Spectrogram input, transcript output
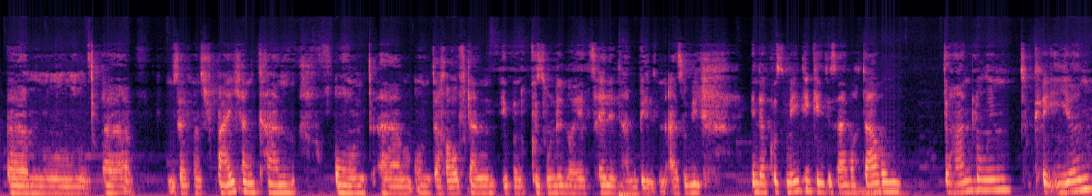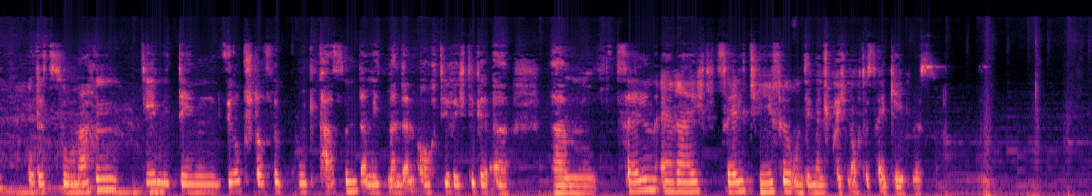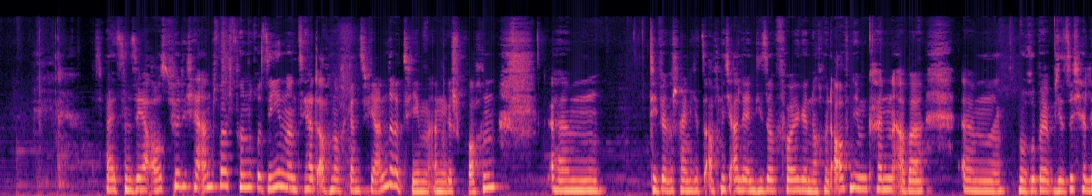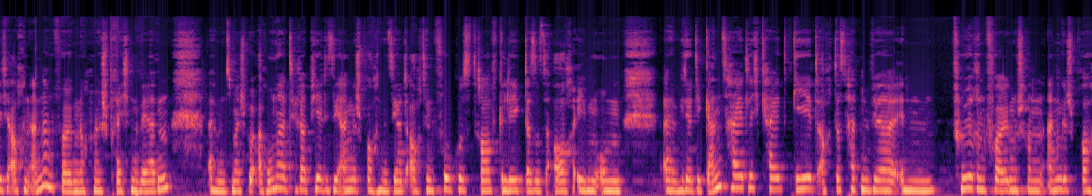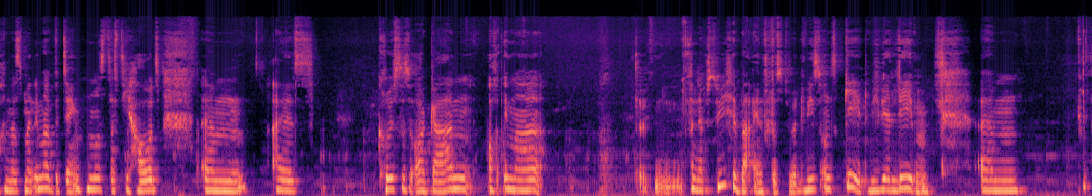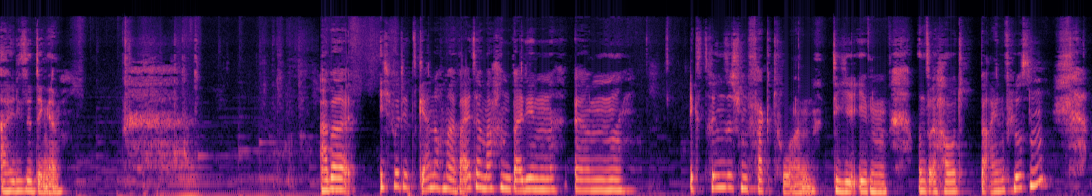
ähm, äh, sag mal, speichern kann und, ähm, und darauf dann eben gesunde neue Zellen dann bilden. Also wie in der Kosmetik geht es einfach darum, Behandlungen zu kreieren oder zu machen, die mit den Wirkstoffen gut passen, damit man dann auch die richtige äh, ähm, Zellen erreicht, Zelltiefe und dementsprechend auch das Ergebnis. War jetzt eine sehr ausführliche Antwort von Rosine und sie hat auch noch ganz viele andere Themen angesprochen. Ähm, die wir wahrscheinlich jetzt auch nicht alle in dieser Folge noch mit aufnehmen können, aber ähm, worüber wir sicherlich auch in anderen Folgen nochmal sprechen werden. Ähm, zum Beispiel Aromatherapie, die sie angesprochen hat. Sie hat auch den Fokus drauf gelegt, dass es auch eben um äh, wieder die Ganzheitlichkeit geht. Auch das hatten wir in früheren Folgen schon angesprochen, dass man immer bedenken muss, dass die Haut ähm, als größtes Organ auch immer von der Psyche beeinflusst wird, wie es uns geht, wie wir leben. Ähm, all diese Dinge. Aber ich würde jetzt gerne noch mal weitermachen bei den ähm, extrinsischen Faktoren, die eben unsere Haut beeinflussen.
